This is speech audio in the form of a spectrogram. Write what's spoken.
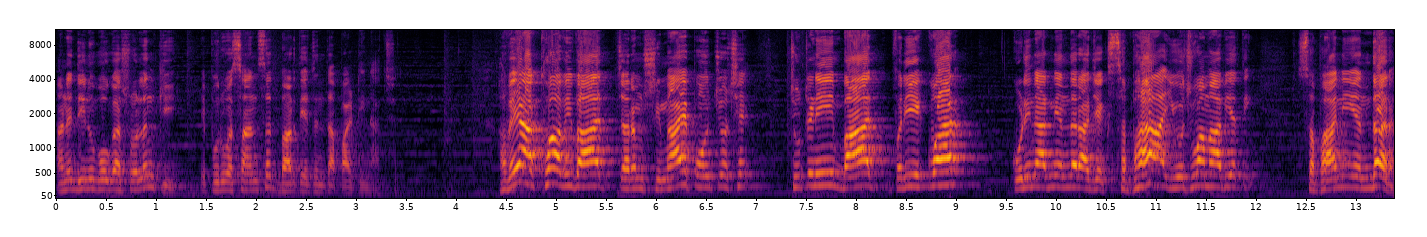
અને દિનુભોગા સોલંકી એ પૂર્વ સાંસદ ભારતીય જનતા પાર્ટીના છે. હવે આખો આ વિવાદ ચરમસીમાએ પહોંચ્યો છે. ચૂંટણી બાદ ફરી એકવાર કોડીનારની અંદર આજે એક સભા યોજવામાં આવી હતી. સભાની અંદર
